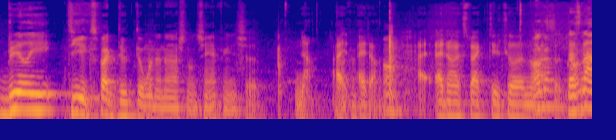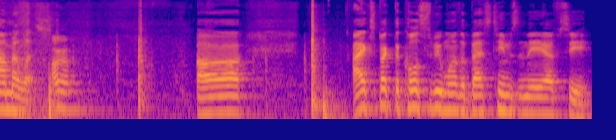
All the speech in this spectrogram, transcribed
really Do you expect Duke to win a national championship? no, I, Okay. I don't. Oh. I, I don't expect Duke to win the Okay, That's okay. not on my list. Okay. Uh, I expect the Colts to be one of the best teams in the AFC.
